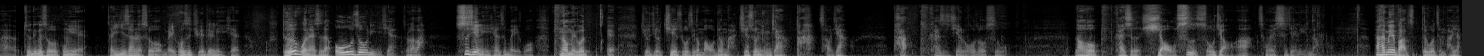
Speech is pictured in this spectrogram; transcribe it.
啊。就那个时候工业，在一战的时候，美国是绝对领先，德国呢是在欧洲领先，知道吧？世界领先是美国。那美国哎，就就借助这个矛盾嘛，借助你们家打吵架，啪，开始介入欧洲事务。然后开始小试手脚啊，成为世界领导，那还没有把德国整趴下。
